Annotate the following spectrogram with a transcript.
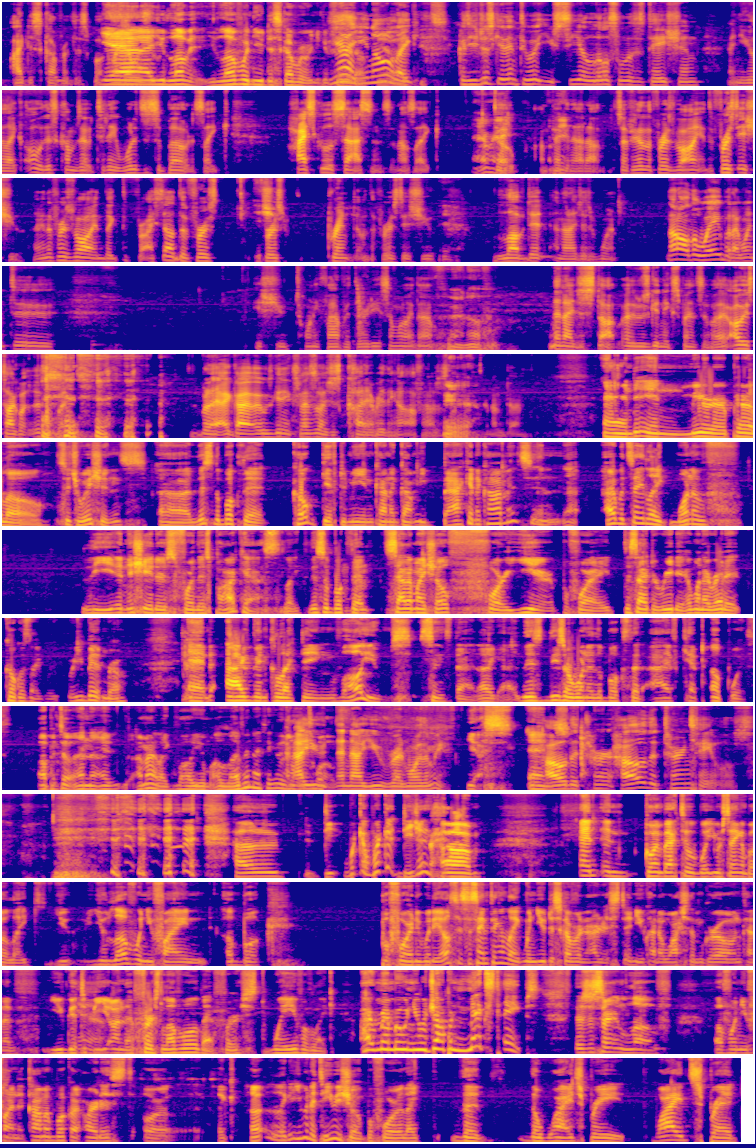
I discovered this book. Like, Yeah, was- you love it. You love when you discover when you can. Yeah, it you know, like, because you just get into it, you see a little solicitation, and you're like, "Oh, this comes out today. What is this about?" It's like high school assassins, and I was like, all right. "Dope! I'm I'm picking in. that up." So I picked up the first volume, the first issue. I mean, the first volume, like the, I still have the first Issue. first print of the first issue. Yeah. Loved it, and then I just went not all the way, but I went to issue 25 or 30, somewhere like that. Fair enough. Then I just stopped. It was getting expensive. I always talk about this, but but I got it was getting expensive. I just cut everything off, and I was just Yeah. like, "I'm done." and in mirror parallel situations, uh, this is the book that Coke gifted me and kind of got me back into comments. And I would say like one of the initiators for this podcast. Like this is a book that sat on my shelf for a year before I decided to read it. And when I read it, Coke was like, "Where you been, bro?" And I've been collecting volumes since that. Like uh, this, these are one of the books that I've kept up with up until, and I, I'm at like volume eleven. I think there's And now only you 12. and now you've read more than me. yes, and How the turn? How the turntables? how D- wicked wicked DJ um and and going back to what you were saying about like you you love when you find a book before anybody else. It's the same thing like when you discover an artist and you kind of watch them grow and kind of you get to be on that first level that first wave of like i remember when you were dropping mixtapes. There's a certain love of when you find a comic book or artist or like uh, like even a tv show before like the the widespread widespread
